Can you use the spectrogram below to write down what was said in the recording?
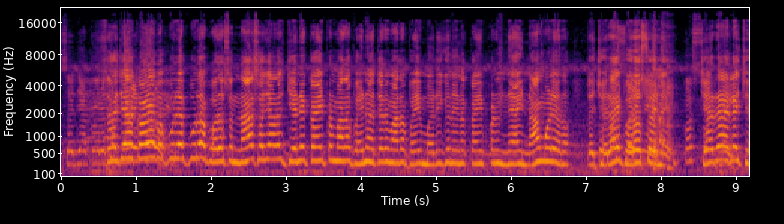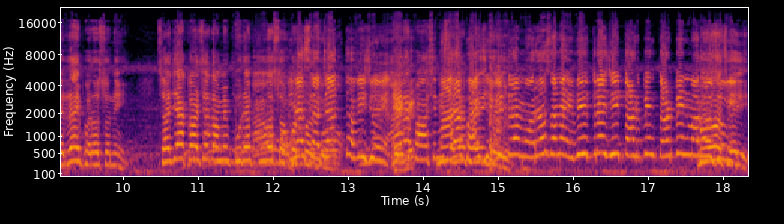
સજા કરે તો પૂરેપૂરો ભરોસો ના સજાડો જેને કંઈ પણ મારા ભાઈને અત્યારે મારા ભાઈ મરી ગયો એને કંઈ પણ ન્યાય ના મળ્યો તો જરાય ભરોસો નહીં. જરાય એટલે જરાય ભરોસો નહીં. સજા કરશે તો અમે પૂરેપૂરો સપોર્ટ કરશું. થવી જોઈએ. એને ફાંસીની મારા ભાઈ જેવી રીતે મર્યો છે ને એવી રીતે જી તડપીન તડપીન મરવો જોઈએ.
